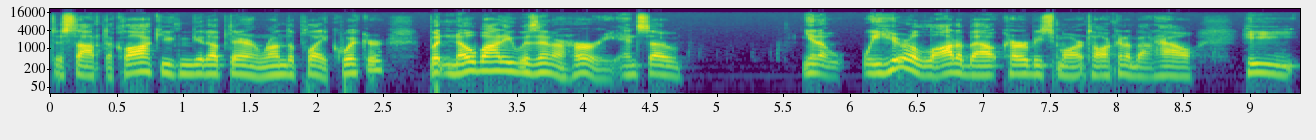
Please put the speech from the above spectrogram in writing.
to stop the clock. You can get up there and run the play quicker, but nobody was in a hurry. And so, you know, we hear a lot about Kirby Smart talking about how he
